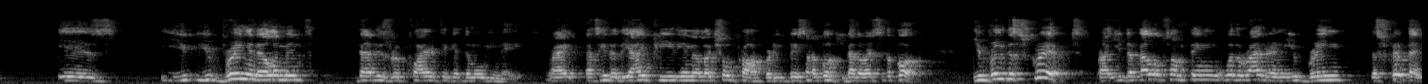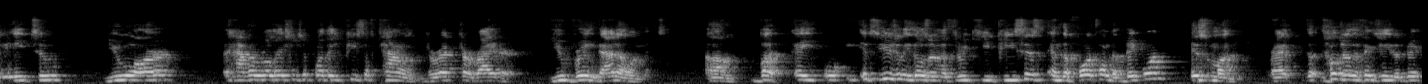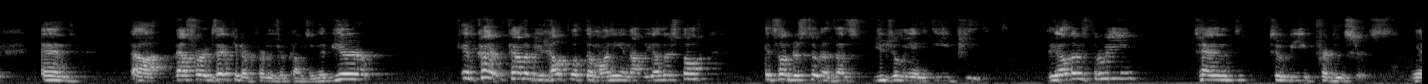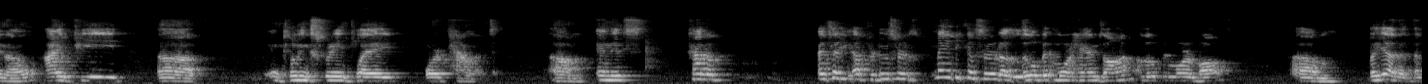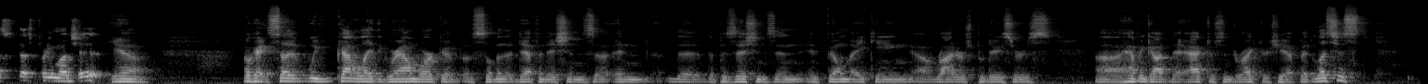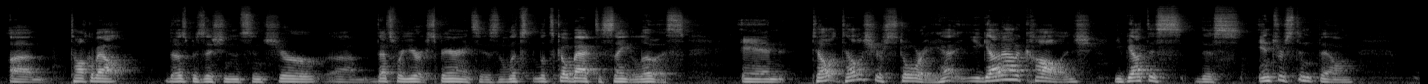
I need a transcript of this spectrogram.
is you you bring an element that is required to get the movie made, right? That's either the IP, the intellectual property, based on a book. You got the rights to the book you bring the script, right? You develop something with a writer and you bring the script that you need to. You are have a relationship with a piece of talent, director, writer. You bring that element. Um, but a, it's usually those are the three key pieces, and the fourth one, the big one, is money, right? those are the things you need to bring, and uh, that's where executive producer comes in. If you're, if kind of, kind of you help with the money and not the other stuff, it's understood that that's usually an EP. The other three tend to be producers, you know, IP, uh, including screenplay or talent. Um, and it's kind of, I'd say a producer is maybe considered a little bit more hands on, a little bit more involved. Um, but yeah, that, that's that's pretty much it. Yeah. Okay, so we've kind of laid the groundwork of, of some of the definitions uh, and the, the positions in, in filmmaking, uh, writers, producers, uh, haven't gotten to actors and directors yet, but let's just um, talk about those positions since you're um, that's where your experience is, and let's let's go back to St. Louis and tell tell us your story. You got out of college, you've got this this interest in film.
